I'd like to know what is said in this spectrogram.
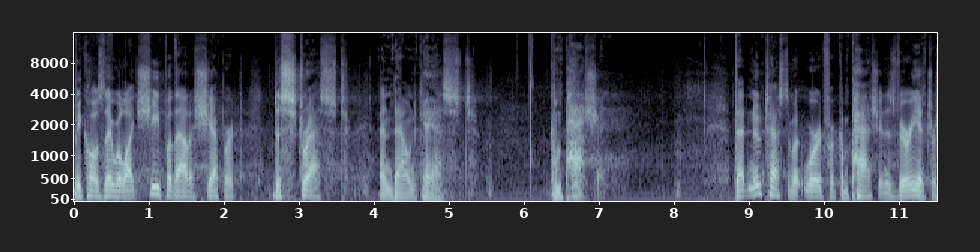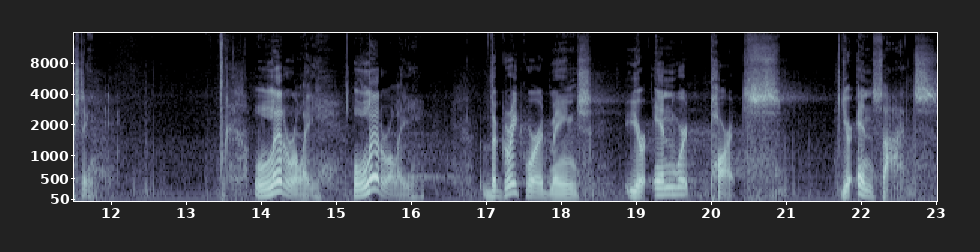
because they were like sheep without a shepherd, distressed and downcast. Compassion. That New Testament word for compassion is very interesting. Literally, literally, the Greek word means your inward parts, your insides.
